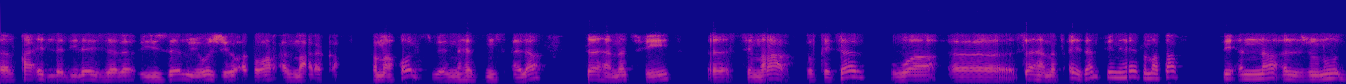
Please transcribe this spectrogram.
القائد الذي لا يزال, يزال يوجه اطوار المعركة. كما قلت بأن هذه المسألة ساهمت في آه، استمرار القتال وساهمت أيضا في نهاية المطاف في أن الجنود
